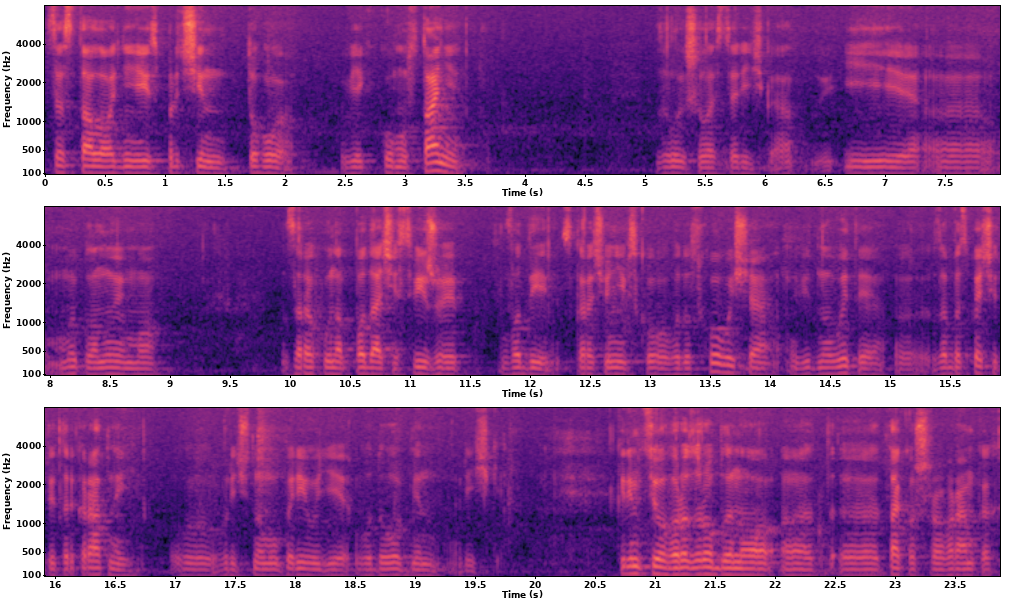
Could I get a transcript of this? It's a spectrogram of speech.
це стало однією з причин того, в якому стані залишилася річка. І е, ми плануємо за рахунок подачі свіжої води з Карачунівського водосховища відновити, е, забезпечити трикратний е, в річному періоді водообмін річки. Крім цього, розроблено е, е, також в рамках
